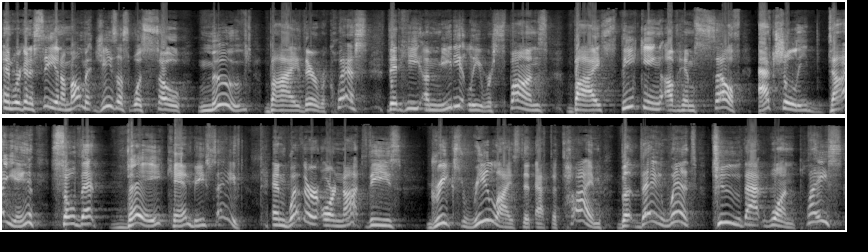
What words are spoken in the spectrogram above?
And we're going to see in a moment, Jesus was so moved by their request that he immediately responds by speaking of himself actually dying so that they can be saved. And whether or not these Greeks realized it at the time, but they went to that one place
